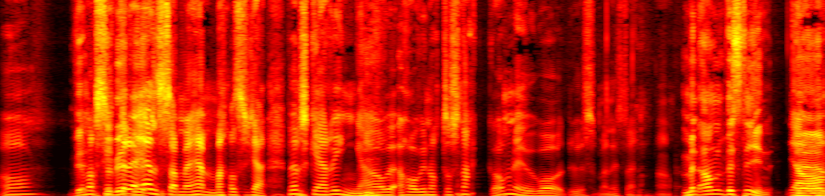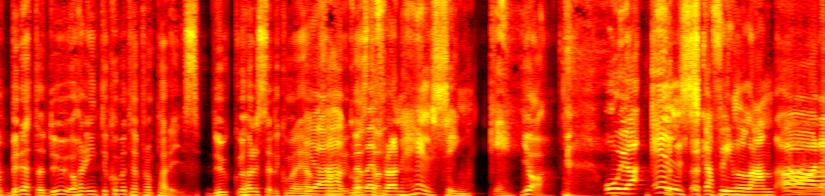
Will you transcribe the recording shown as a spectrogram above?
ja. När man sitter vet ni- ensam hemma och så känner, vem ska jag ringa? Har, har vi något att snacka om nu? Och, så man här, ja. Men Ann Westin, Ja. eh, berätta, du har inte kommit hem från Paris. Du har istället kommit hem Jag från kommer nästan... från Helsinki. Ja, Och jag älskar Finland! Ja, det,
